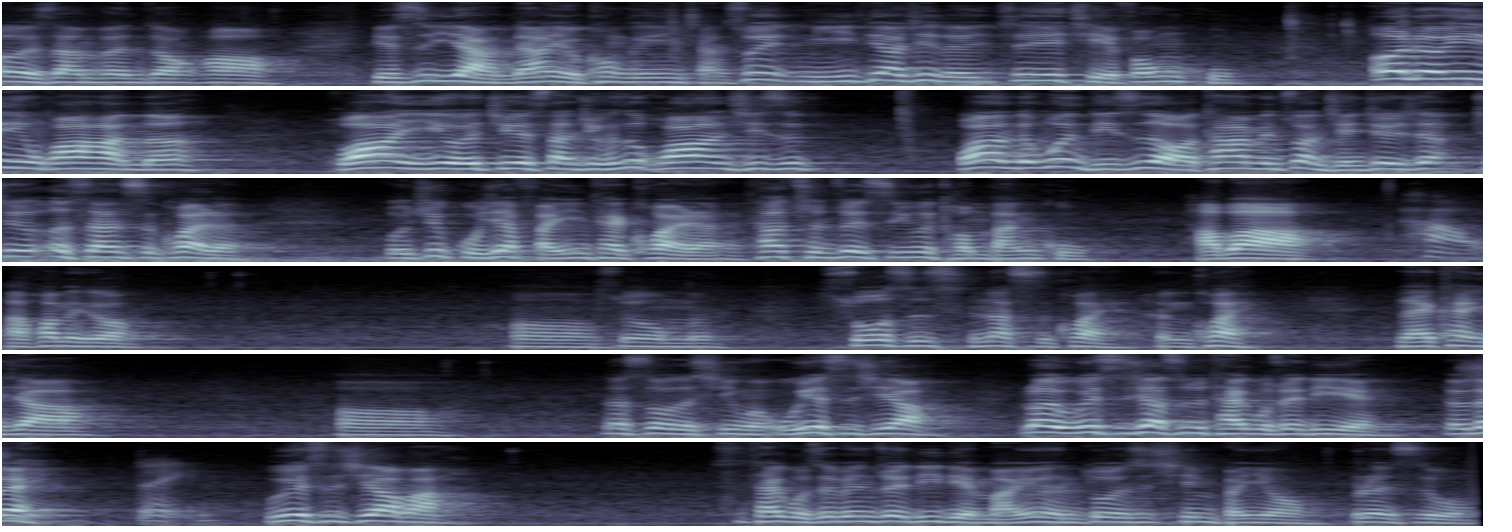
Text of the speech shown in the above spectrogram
二三分钟哈，也是一样。等下有空跟你讲。所以你一定要记得这些解封股，二六一零华航呢，华航也有机会上去。可是华航其实，华航的问题是哦，它还没赚钱，就像就二三十块了。我觉得股价反应太快了，它纯粹是因为铜盘股，好不好？好。把，画面给我。哦，所以我们说时迟那时快，很快。来看一下啊，哦，那时候的新闻，五月十七号。那五月十七号是不是台股最低点？对不对？对。五月十七号嘛，是台股这边最低点嘛？因为很多人是新朋友，不认识我。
